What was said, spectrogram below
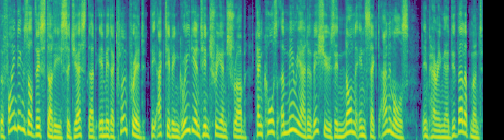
The findings of this study suggest that imidacloprid, the active ingredient in tree and shrub, can cause a myriad of issues in non insect animals, impairing their development,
